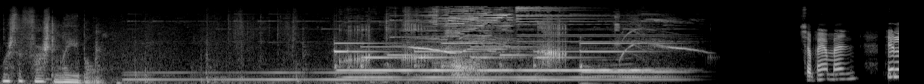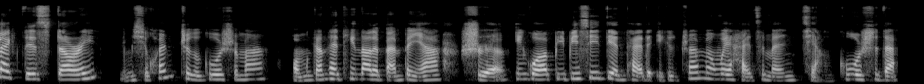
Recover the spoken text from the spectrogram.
Where's the first label? do you like this story？你们喜欢这个故事吗？ 我们刚才听到的版本呀，是英国 BBC 电台的一个专门为孩子们讲故事的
